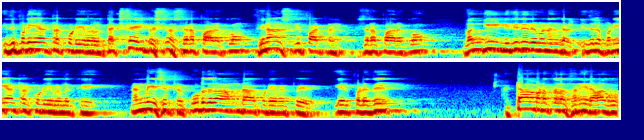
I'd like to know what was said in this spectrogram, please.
இது பணியாற்றக்கூடியவர்கள் டெக்ஸ்டைல் பிஸ்னஸ் சிறப்பாக இருக்கும் ஃபினான்ஸ் டிபார்ட்மெண்ட் சிறப்பாக இருக்கும் வங்கி நிதி நிறுவனங்கள் இதில் பணியாற்றக்கூடியவர்களுக்கு நன்மை சற்று கூடுதலாக உண்டாகக்கூடிய அமைப்பு ஏற்படுது. எட்டாம் இடத்துல சனி ராகு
